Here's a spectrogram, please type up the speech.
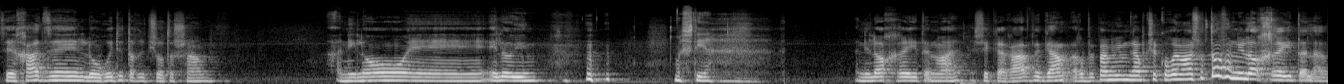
זה אחד זה להוריד את הרגשות אשם. אני לא אה, אלוהים. מפתיע. אני לא אחראית על מה שקרה, וגם, הרבה פעמים גם כשקורה משהו טוב, אני לא אחראית עליו.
